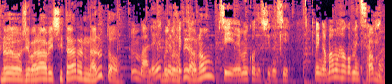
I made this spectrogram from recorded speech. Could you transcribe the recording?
nos llevará a visitar Naruto. Vale, Muy perfecto. conocido, ¿no? Sí, es muy conocido, sí. Venga, vamos a comenzar. Vamos.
